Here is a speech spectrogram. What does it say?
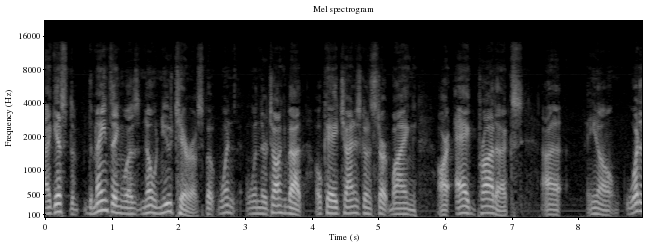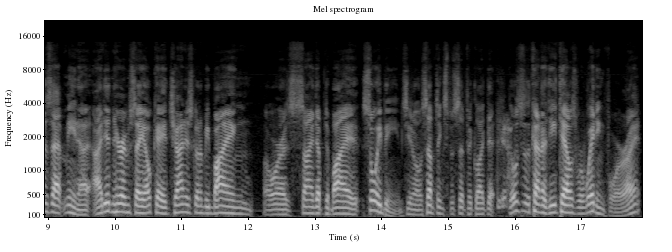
I guess the the main thing was no new tariffs. But when when they're talking about okay, China's going to start buying our ag products, uh, you know, what does that mean? I, I didn't hear him say okay, China's going to be buying or has signed up to buy soybeans. You know, something specific like that. Yeah. Those are the kind of details we're waiting for, right?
